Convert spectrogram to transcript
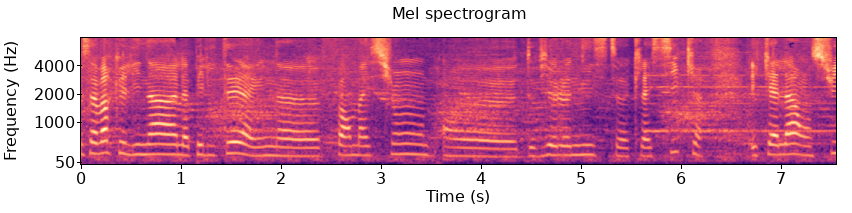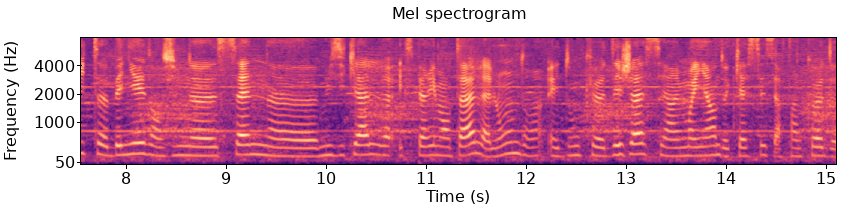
Faut savoir que Lina Lapellité a une euh, formation euh, de violoniste classique et qu'elle a ensuite baigné dans une scène euh, musicale expérimentale à Londres. Et donc déjà c'est un moyen de casser certains codes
